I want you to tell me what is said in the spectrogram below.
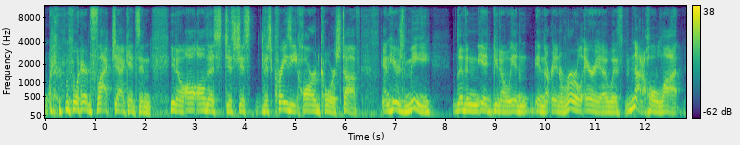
wearing flak jackets and you know all, all this just just this crazy hardcore stuff. And here's me living in, you know in in the, in a rural area with not a whole lot.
